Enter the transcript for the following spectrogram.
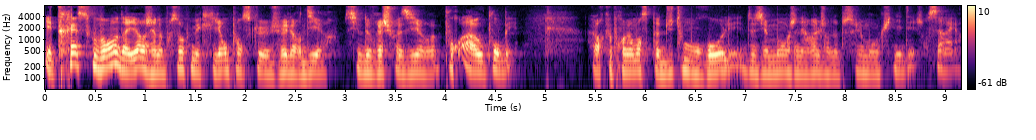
Et très souvent, d'ailleurs, j'ai l'impression que mes clients pensent que je vais leur dire s'ils devraient choisir pour A ou pour B. Alors que premièrement, c'est pas du tout mon rôle, et deuxièmement, en général, j'en ai absolument aucune idée, j'en sais rien.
